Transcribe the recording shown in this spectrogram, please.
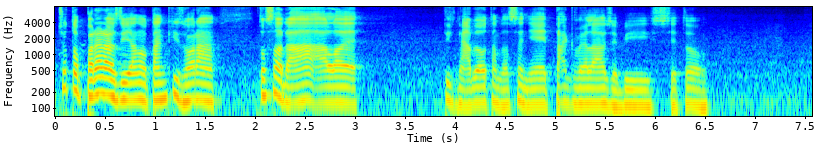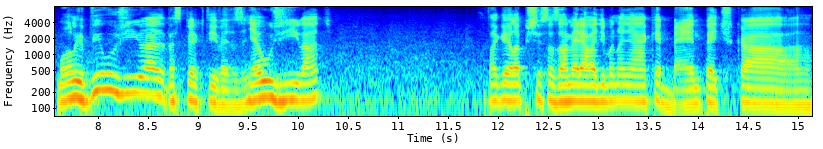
čo to prerazí, áno, tanky z hora, to sa dá, ale tých nábojov tam zase nie je tak veľa, že by ste to mohli využívať, respektíve zneužívať. Tak je lepšie sa zameriavať iba na nejaké BMPčka a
